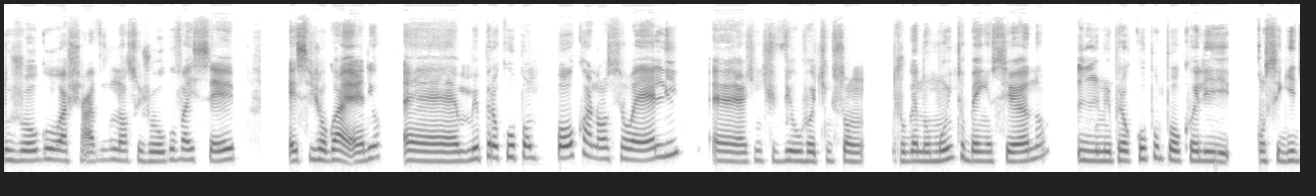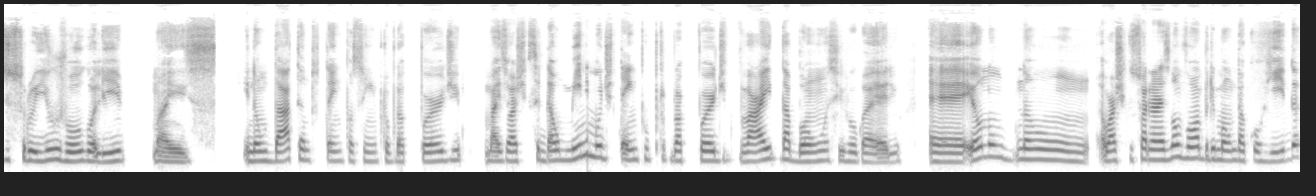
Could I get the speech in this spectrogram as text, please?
o jogo, a chave do nosso jogo vai ser esse jogo aéreo. É, me preocupa um pouco a nossa OL. É, a gente viu o Hutchinson jogando muito bem esse ano. E me preocupa um pouco ele conseguir destruir o jogo ali, mas. E não dá tanto tempo assim pro Brock Purdy. Mas eu acho que se der o mínimo de tempo pro Brock Purdy, vai dar bom esse jogo aéreo. É, eu não, não. Eu acho que os 49ers não vão abrir mão da corrida,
